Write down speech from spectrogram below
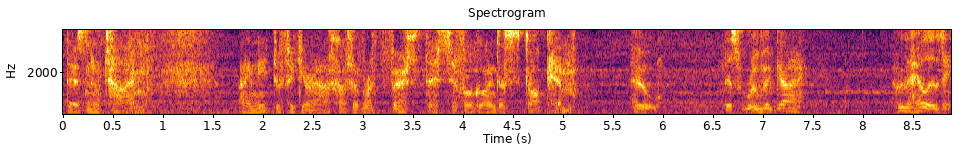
There's no time. I need to figure out how to reverse this if we're going to stop him. Who? This Ruvik guy? Who the hell is he?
